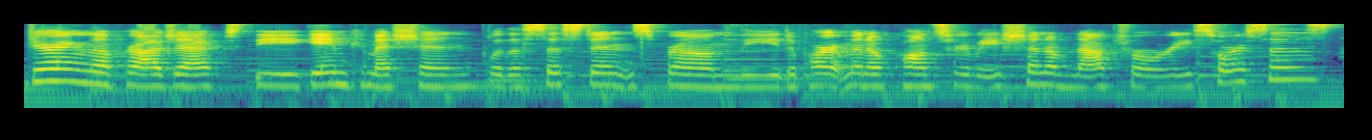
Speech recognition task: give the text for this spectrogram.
During the project, the Game Commission, with assistance from the Department of Conservation of Natural Resources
